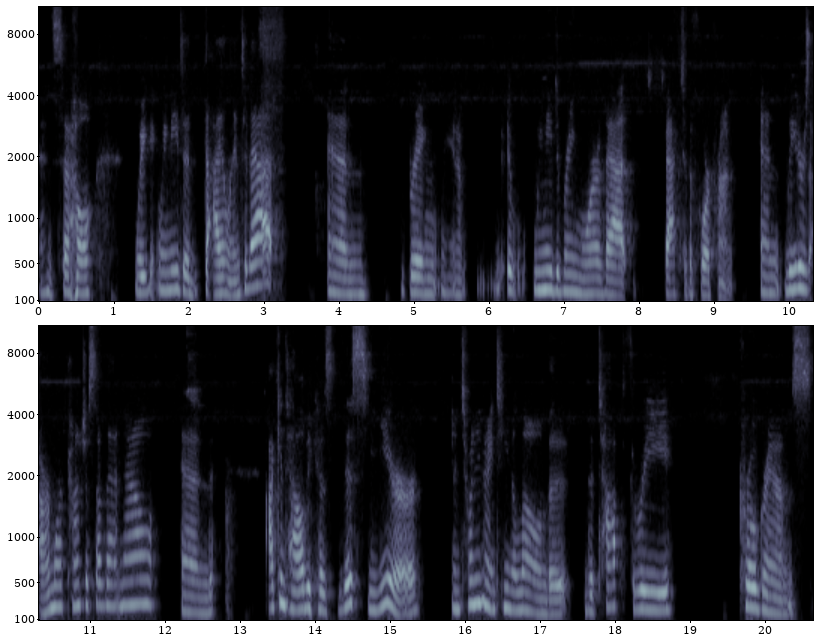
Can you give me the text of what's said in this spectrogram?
And so we, we need to dial into that and bring, you know, it, we need to bring more of that back to the forefront and leaders are more conscious of that now and i can tell because this year in 2019 alone the the top three programs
